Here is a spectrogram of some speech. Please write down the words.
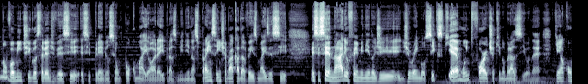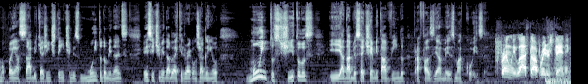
não vou mentir, gostaria de ver esse, esse prêmio ser um pouco maior aí para as meninas, para incentivar cada vez mais esse, esse cenário feminino de, de Rainbow Six, que é muito forte aqui no Brasil, né? Quem acompanha sabe que a gente tem times muito dominantes. Esse time da Black Dragons já ganhou muitos títulos e a W7M tá vindo para fazer a mesma coisa. Friendly, last operator standing.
